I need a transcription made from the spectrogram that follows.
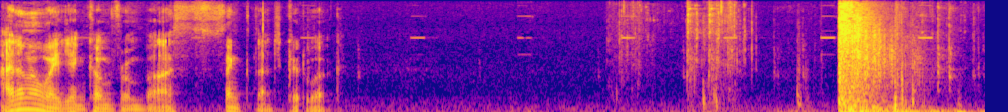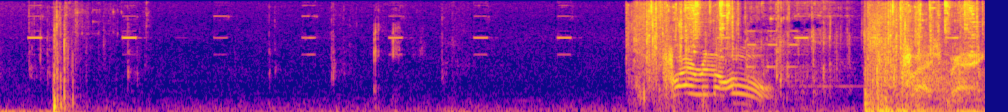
I don't know where you can come from, but I think that could work. Fire in the hole. Flashbang.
